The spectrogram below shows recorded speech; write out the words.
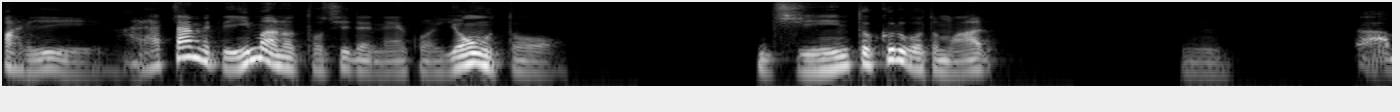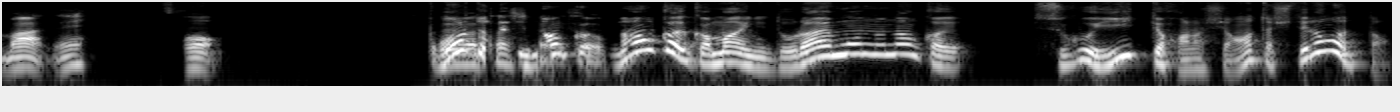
ぱり改めて今の年でね、これ読むと、ジーンとくることもある。うん、あ、まあね。そう。あなたなんか何回か前にドラえもんのなんかすごいいいって話あなたしてなかった？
